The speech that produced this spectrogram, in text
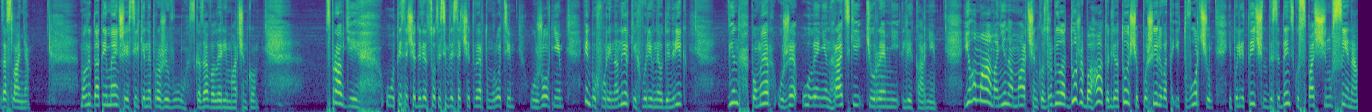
заслання. Могли б дати і менше, я стільки не проживу, сказав Валерій Марченко. Справді, у 1984 році, у жовтні, він був хворий на нирки, хворів не один рік. Він помер уже у Ленінградській тюремній лікарні. Його мама Ніна Марченко зробила дуже багато для того, щоб поширювати і творчу, і політичну, дисидентську спадщину сина.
